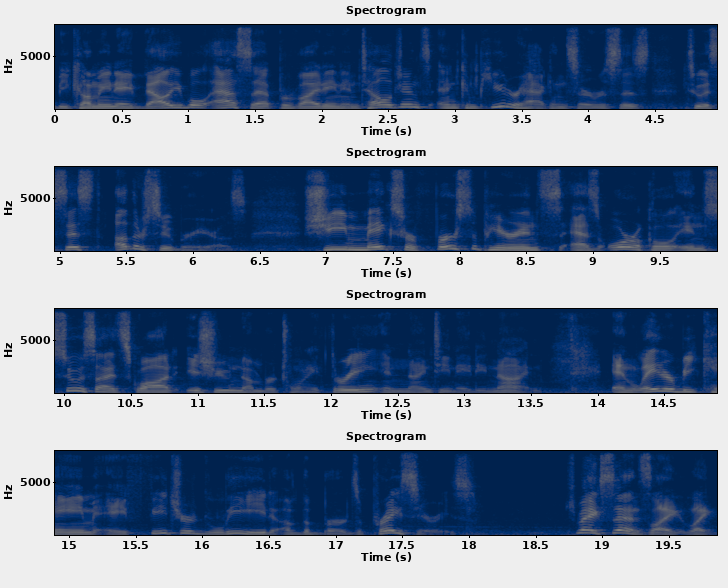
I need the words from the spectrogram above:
becoming a valuable asset providing intelligence and computer hacking services to assist other superheroes. She makes her first appearance as Oracle in Suicide Squad issue number 23 in 1989, and later became a featured lead of the Birds of Prey series. Which makes sense. Like, like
